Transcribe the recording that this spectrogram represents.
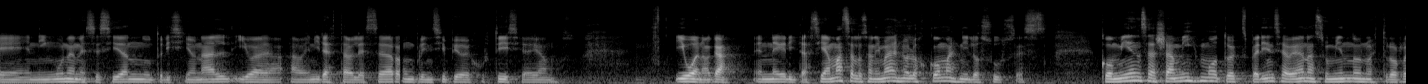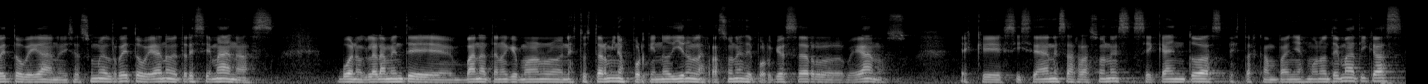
eh, ninguna necesidad nutricional iba a venir a establecer un principio de justicia, digamos. Y bueno, acá, en negrita, si amas a los animales no los comas ni los uses. Comienza ya mismo tu experiencia vegana asumiendo nuestro reto vegano. Y se asume el reto vegano de tres semanas. Bueno, claramente van a tener que ponerlo en estos términos porque no dieron las razones de por qué ser veganos. Es que si se dan esas razones se caen todas estas campañas monotemáticas.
